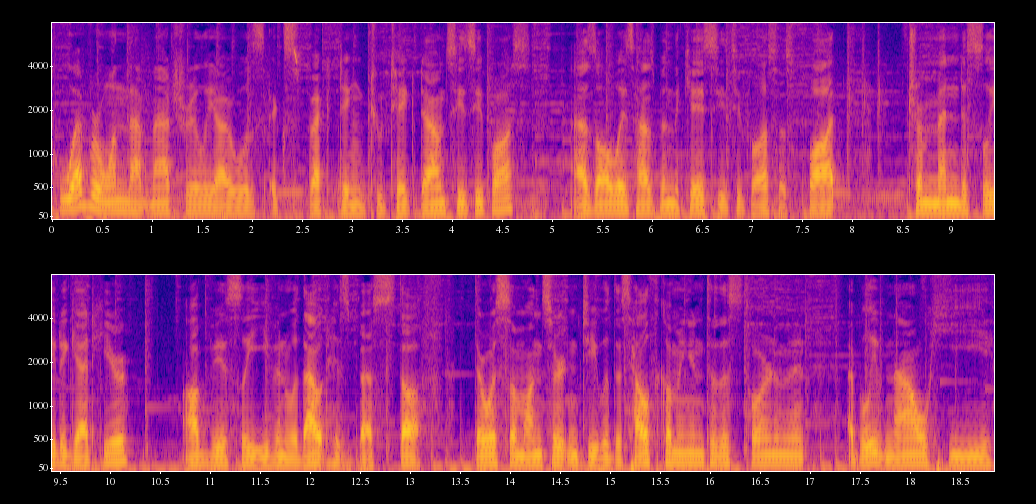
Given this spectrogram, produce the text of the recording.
whoever won that match, really, I was expecting to take down Tsitsipas. As always has been the case, Tsitsipas has fought tremendously to get here, obviously, even without his best stuff. There was some uncertainty with his health coming into this tournament. I believe now he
